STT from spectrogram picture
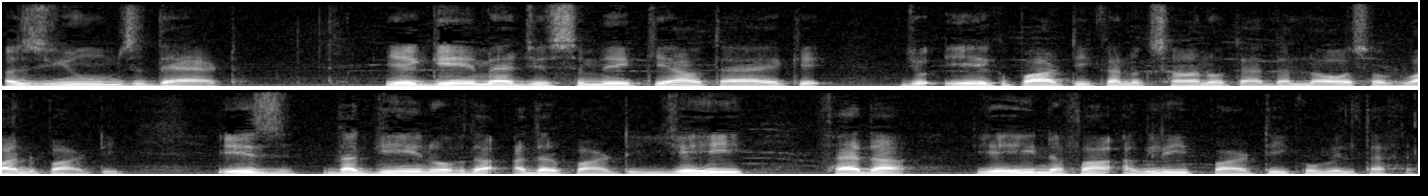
assumes that. ये गेम है जिसमें क्या होता है कि जो एक पार्टी का नुकसान होता है the loss of one party is the gain of the other party यही फ़ायदा, यही नफा अगली पार्टी को मिलता है।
